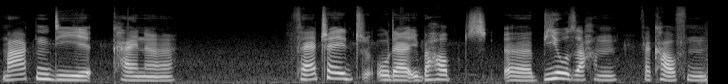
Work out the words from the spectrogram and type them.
Marken, die keine Fairtrade oder überhaupt äh, Bio-Sachen verkaufen,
